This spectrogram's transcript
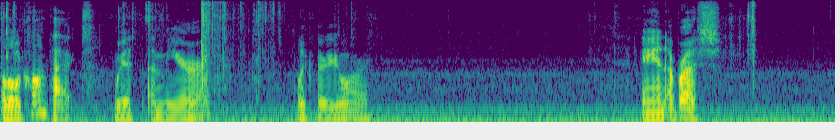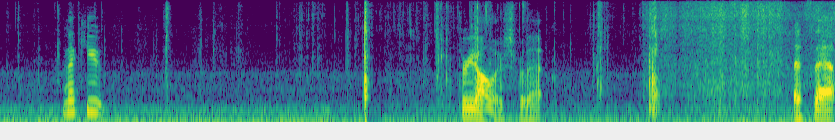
a little compact with a mirror. Look, there you are. And a brush. Isn't that cute? $3 for that. That's that.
